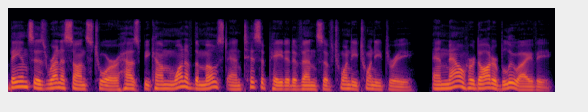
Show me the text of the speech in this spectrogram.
Beyonce's Renaissance Tour has become one of the most anticipated events of 2023, and now her daughter Blue Ivy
